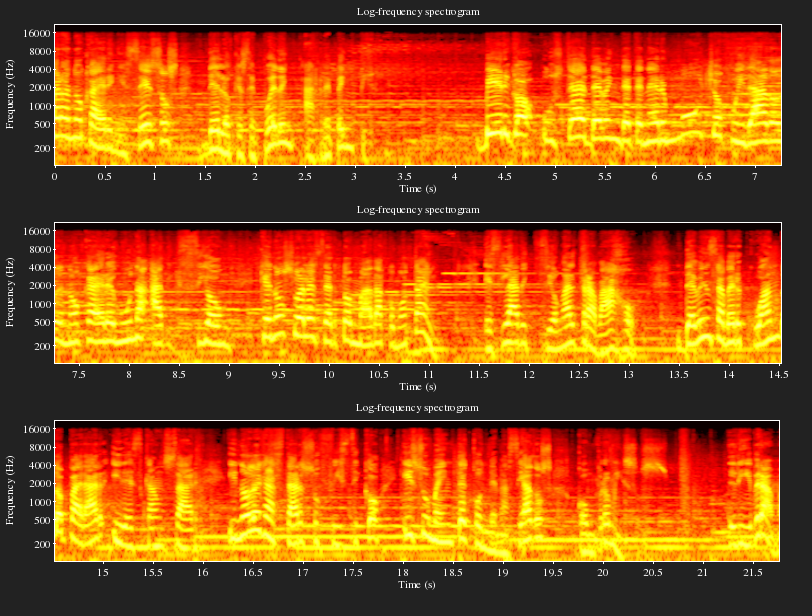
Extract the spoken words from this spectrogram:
para no caer en excesos de lo que se pueden arrepentir. Virgo, ustedes deben de tener mucho cuidado de no caer en una adicción que no suele ser tomada como tal. Es la adicción al trabajo. Deben saber cuándo parar y descansar y no desgastar su físico y su mente con demasiados compromisos. Libra,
